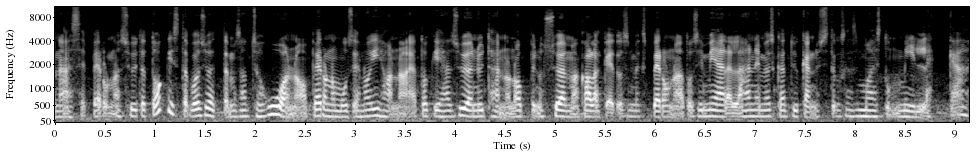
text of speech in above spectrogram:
näe se perunan syytä. Toki sitä voi syöttää, mä sanon, että se on huonoa, perunamuusihan on ihanaa, ja toki hän syö, nyt hän on oppinut syömään kalakeitoa esimerkiksi perunaa tosi mielellä, hän ei myöskään tykännyt sitä, koska se maistuu millekään.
